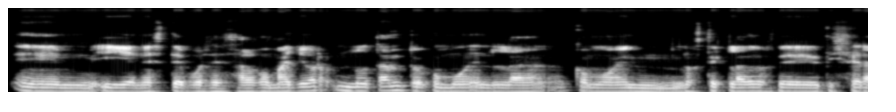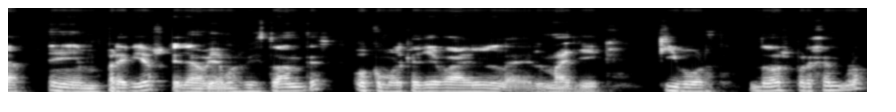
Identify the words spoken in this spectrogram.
Em, y en este pues es algo mayor, no tanto como en, la, como en los teclados de tijera em, previos que ya habíamos visto antes, o como el que lleva el, el Magic Keyboard 2, por ejemplo,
